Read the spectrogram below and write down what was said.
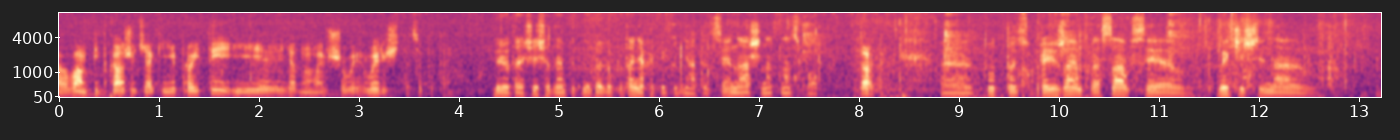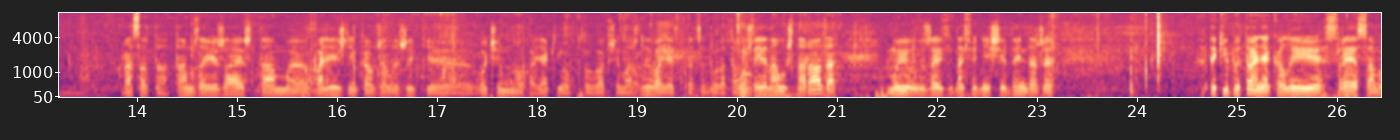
Вам підкажуть, як її пройти, і я думаю, що ви вирішите це питання. Юрій Віталійович, ще одне питання хотів підняти. Це наш нац- нацпарк. Так. Е, Тут ось приїжджаємо, краса, все вичищено, красота. Там заїжджаєш, там е, вже лежить е, дуже багато. Як його взагалі можливо, є процедура? Тому що є научна рада, ми вже на сьогоднішній день навіть такі питання, коли з ресом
